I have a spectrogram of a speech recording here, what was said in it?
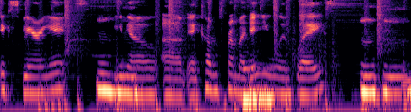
experience, mm-hmm. you know, um, it comes from a genuine place. Mm-hmm.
